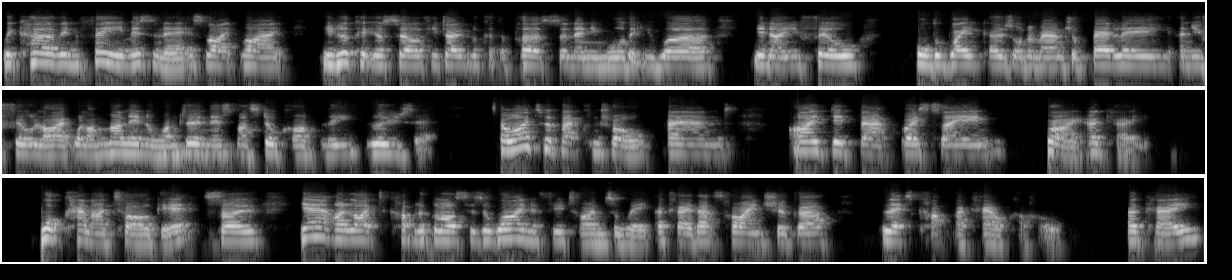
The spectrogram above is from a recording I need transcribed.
recurring theme, isn't it? It's like, right, you look at yourself, you don't look at the person anymore that you were. You know, you feel all the weight goes on around your belly and you feel like, well, I'm running or I'm doing this and I still can't le- lose it. So I took back control and I did that by saying, right, okay, what can I target? So, yeah, I liked a couple of glasses of wine a few times a week. Okay, that's high in sugar. Let's cut back alcohol. Okay,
